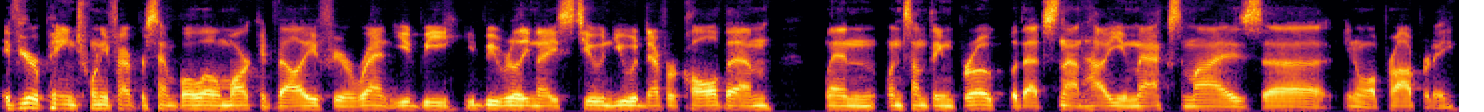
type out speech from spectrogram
if you're paying 25% below market value for your rent, you'd be you'd be really nice too, and you would never call them when when something broke. But that's not how you maximize, uh, you know, a property.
